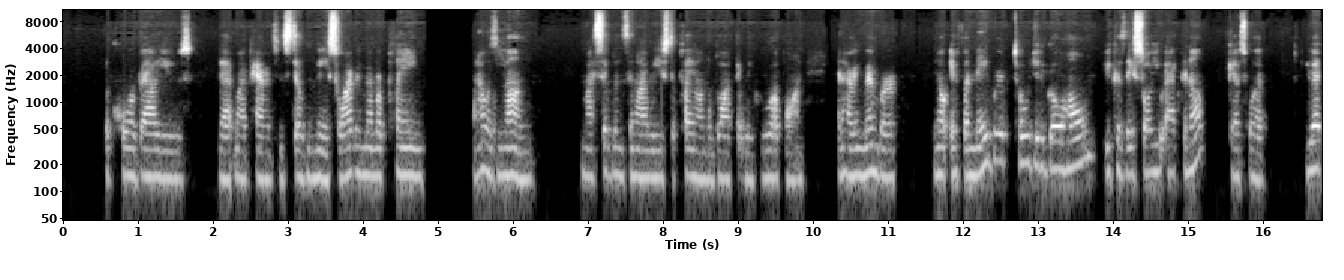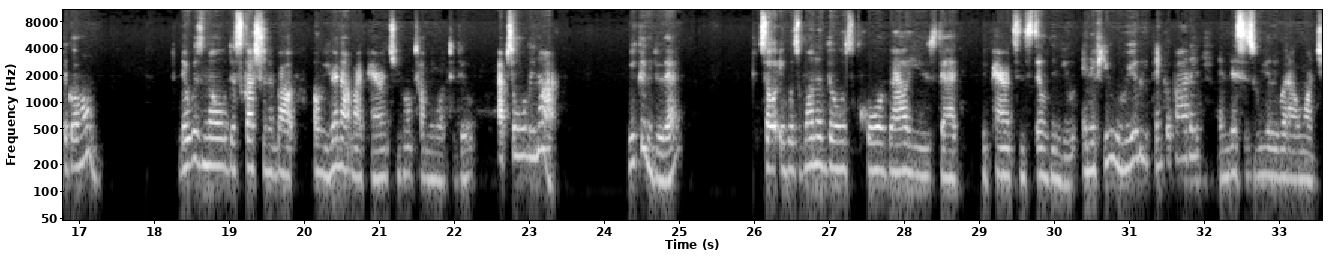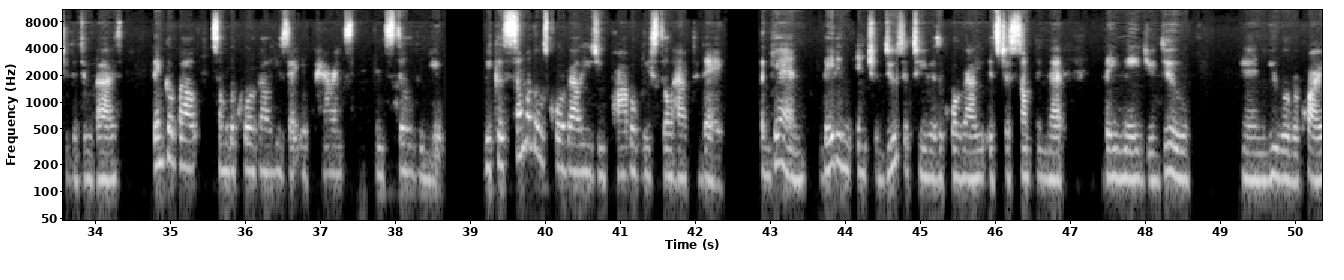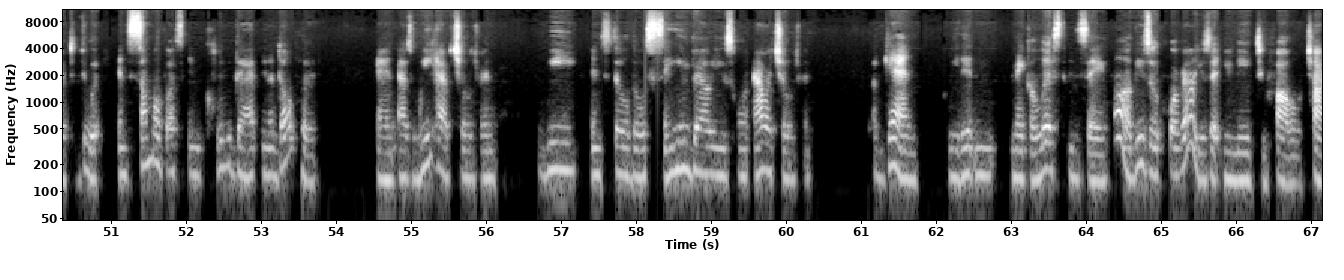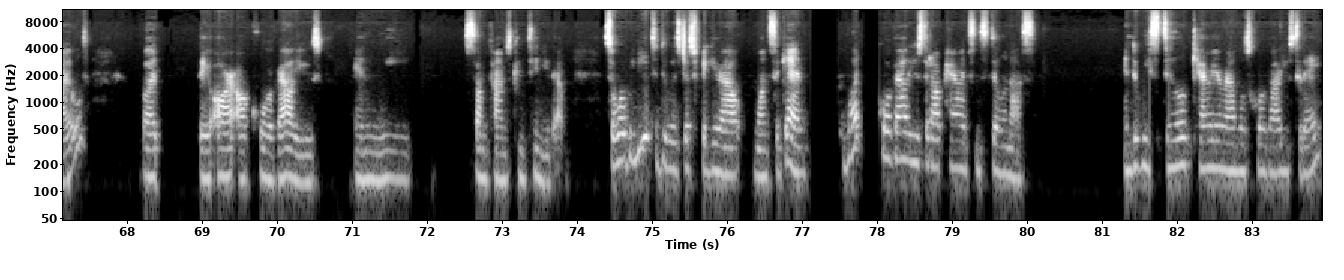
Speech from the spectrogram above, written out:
the core values that my parents instilled in me. So I remember playing when I was young. My siblings and I, we used to play on the block that we grew up on. And I remember, you know, if a neighbor told you to go home because they saw you acting up, guess what? You had to go home. There was no discussion about, oh, you're not my parents. You don't tell me what to do. Absolutely not. We couldn't do that. So it was one of those core values that your parents instilled in you. And if you really think about it, and this is really what I want you to do, guys, think about some of the core values that your parents instilled in you. Because some of those core values you probably still have today. Again, they didn't introduce it to you as a core value, it's just something that they made you do and you were required to do it. And some of us include that in adulthood. And as we have children, we instill those same values on our children. Again, we didn't make a list and say, oh, these are the core values that you need to follow, child. But they are our core values, and we sometimes continue them. So, what we need to do is just figure out once again what core values did our parents instill in us? And do we still carry around those core values today?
